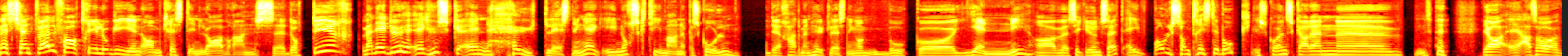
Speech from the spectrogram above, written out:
Mest kjent vel for trilogien om Kristin Lavransdottir. Men jeg, du, jeg husker en høytlesning jeg, i norsktimene på skolen. Der hadde vi en høytlesning om boka Jenny av Sigrid Undset. Ei voldsomt trist bok. Jeg skulle ønske den uh, Ja, eh, altså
